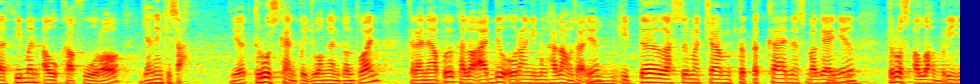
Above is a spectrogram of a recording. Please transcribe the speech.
athiman au kafura jangan kisah ya teruskan perjuangan tuan-tuan. Kerana apa? Kalau ada orang ni menghalang ustaz ya mm-hmm. kita rasa macam tertekan dan sebagainya mm-hmm. terus Allah beri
